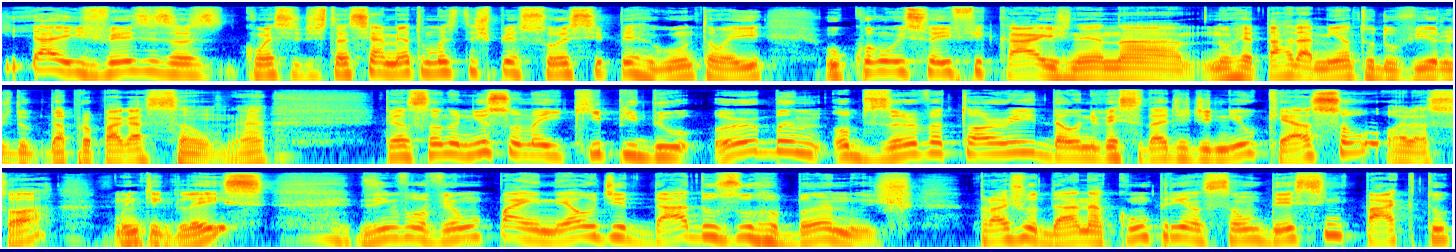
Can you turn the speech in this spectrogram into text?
E às vezes, com esse distanciamento, muitas pessoas se perguntam aí o quão isso é eficaz né, na, no retardamento do vírus, do, da propagação, né? Pensando nisso, uma equipe do Urban Observatory da Universidade de Newcastle, olha só, muito inglês, desenvolveu um painel de dados urbanos para ajudar na compreensão desse impacto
